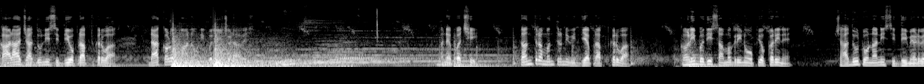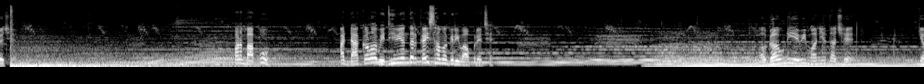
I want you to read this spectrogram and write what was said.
કાળા જાદુની સિદ્ધિઓ પ્રાપ્ત કરવા ડાકણો માનવની બલી ચડાવે છે. અને પછી તંત્ર મંત્રની વિદ્યા પ્રાપ્ત કરવા ઘણી બધી સામગ્રીનો ઉપયોગ કરીને જાદુ ટોનાની સિદ્ધિ મેળવે છે. પણ બાપુ આ ડાકણો વિધિની અંદર કઈ સામગ્રી વાપરે છે? અગાઉની એવી માન્યતા છે કે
